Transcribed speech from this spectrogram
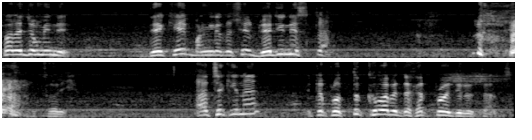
সরেজমিনে দেখে বাংলাদেশের রেডিনেসটা সরি আছে কিনা এটা প্রত্যক্ষভাবে দেখার প্রয়োজনীয়তা আছে।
